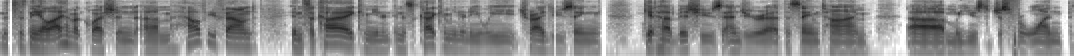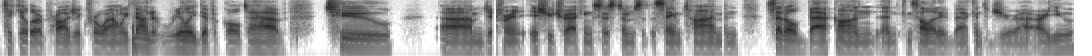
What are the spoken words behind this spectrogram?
this is Neal. I have a question. Um, how have you found in Sakai community? In the Sakai community, we tried using GitHub issues and Jira at the same time. Um, we used it just for one particular project for a while. And we found it really difficult to have two um, different issue tracking systems at the same time and settled back on and consolidated back into Jira. Are you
